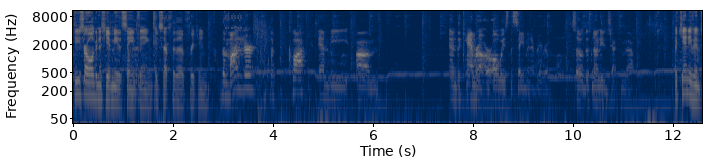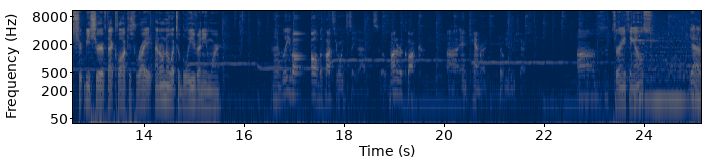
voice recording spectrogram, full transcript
these are all gonna give me the same thing, except for the freaking. The monitor, the clock, and the um and the camera are always the same in every room. So there's no need to check them out. I can't even be sure if that clock is right. I don't know what to believe anymore. And I believe all, all of the clocks are going to say that. So monitor, clock, uh, and camera don't need to be checked. Um, Is there anything else? Yeah.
